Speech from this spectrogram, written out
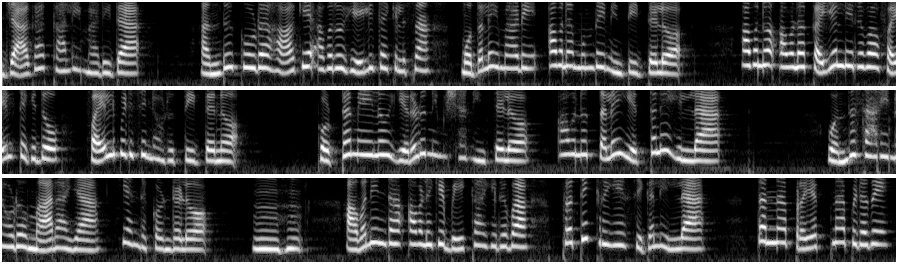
ಜಾಗ ಖಾಲಿ ಮಾಡಿದ. ಅಂದು ಕೂಡ ಹಾಗೆ ಅವರು ಹೇಳಿದ ಕೆಲಸ ಮೊದಲೇ ಮಾಡಿ ಅವನ ಮುಂದೆ ನಿಂತಿದ್ದಳು. ಅವನು ಅವಳ ಕೈಯಲ್ಲಿರುವ ಫೈಲ್ ತೆಗೆದು ಫೈಲ್ ಬಿಡಿಸಿ ನೋಡುತ್ತಿದ್ದನು. ಕೊಟ್ಟ ಮೇಲೂ ಎರಡು ನಿಮಿಷ ನಿಂತಳು. ಅವನು ತಲೆ ಎತ್ತಲೇ ಇಲ್ಲ. ಒಂದು ಸಾರಿ ನೋಡು ಮಾರಾಯ, ಎಂದುಕೊಂಡಳು. ಹ್ಞೂ ಅವನಿಂದ ಅವಳಿಗೆ ಬೇಕಾಗಿರುವ ಪ್ರತಿಕ್ರಿಯೆ ಸಿಗಲಿಲ್ಲ. ತನ್ನ ಪ್ರಯತ್ನ ಬಿಡದೆ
